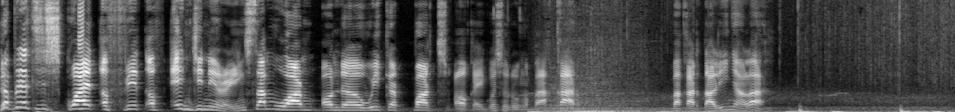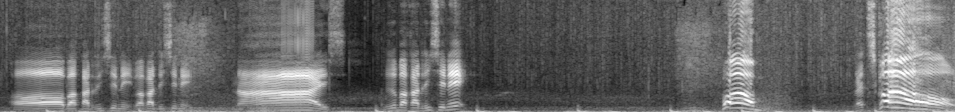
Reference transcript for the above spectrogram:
The bridge is quite a feat of engineering. Some warm on the weaker parts. Oke, okay, gue suruh ngebakar bakar talinya lah. Oh, bakar di sini, bakar di sini. Nice. Itu bakar di sini. Boom. Let's go.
